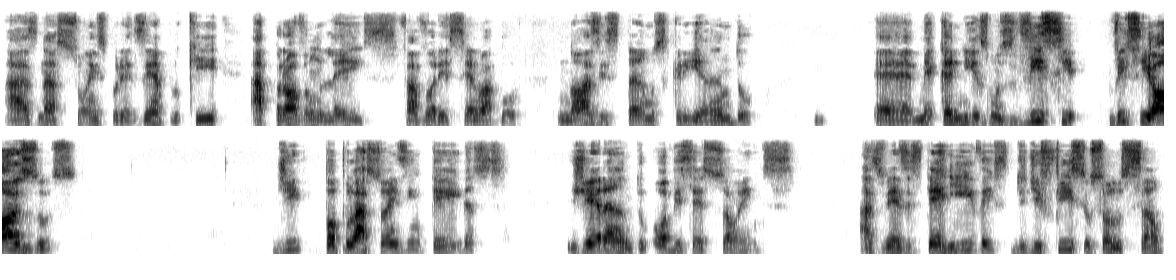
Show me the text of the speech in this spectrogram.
As nações, por exemplo, que aprovam leis favorecendo o aborto, nós estamos criando é, mecanismos vici, viciosos de populações inteiras, gerando obsessões, às vezes terríveis, de difícil solução,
